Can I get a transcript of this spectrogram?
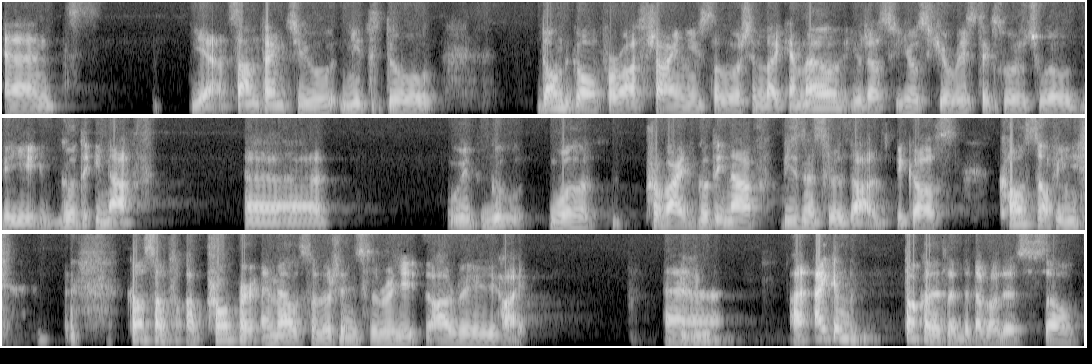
and yeah sometimes you need to don't go for a shiny solution like ML. You just use heuristics, which will be good enough, uh, will provide good enough business results because cost of cost of a proper ML solution is really are really high. Uh, mm-hmm. I, I, can talk a little bit about this. So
